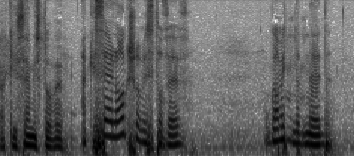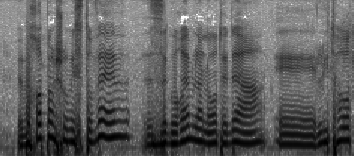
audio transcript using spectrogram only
הכיסא מסתובב. הכיסא לא רק שהוא מסתובב, הוא גם מתנדנד, ובכל פעם שהוא מסתובב, זה גורם לנו, אתה יודע, אה, לתהות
